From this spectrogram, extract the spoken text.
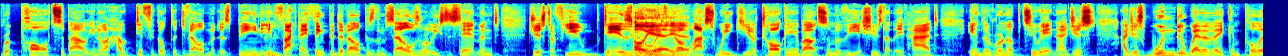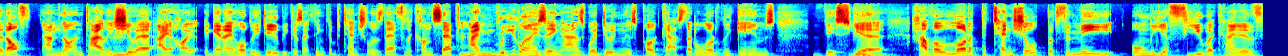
reports about, you know, how difficult the development has been. In hmm. fact, I think the developers themselves released a statement just a few days oh, ago, Oh, yeah, if not yeah. last week, you know, talking about some of the issues that they've had in the run up to it. And I just I just wonder whether they can pull it off. I'm not entirely hmm. sure. I again I hope they do because I think the potential is there for the concept. Mm-hmm. I'm realizing as we're doing this podcast that a lot of the games this hmm. year have a lot of potential, but for me, only a few are kind of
